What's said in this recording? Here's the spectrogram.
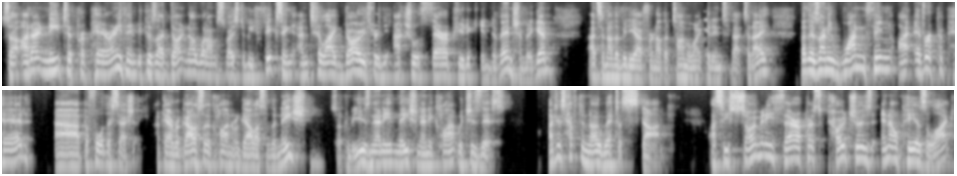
So I don't need to prepare anything because I don't know what I'm supposed to be fixing until I go through the actual therapeutic intervention. But again, that's another video for another time. I won't get into that today. But there's only one thing I ever prepared uh, before the session. Okay, regardless of the client, regardless of the niche. So it can be using any niche and any client, which is this. I just have to know where to start. I see so many therapists, coaches, NLPers alike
